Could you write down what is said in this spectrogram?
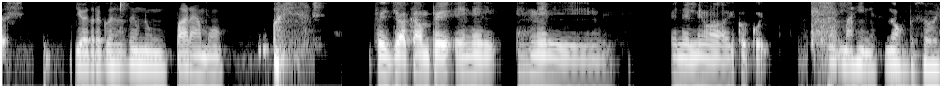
es- y otra cosa es en un páramo. Pues yo acampé en el, en el, en el Nevado del Cocoy. Imagínese, no, pues hoy.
